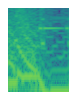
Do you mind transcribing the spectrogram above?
you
